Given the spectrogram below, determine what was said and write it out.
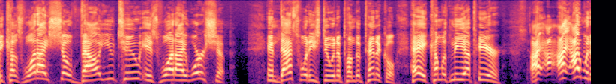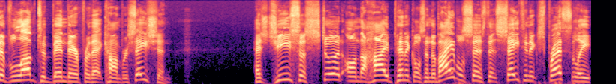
because what I show value to is what I worship. And that's what he's doing upon the pinnacle. Hey, come with me up here. I, I, I would have loved to have been there for that conversation. As Jesus stood on the high pinnacles, and the Bible says that Satan expressly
